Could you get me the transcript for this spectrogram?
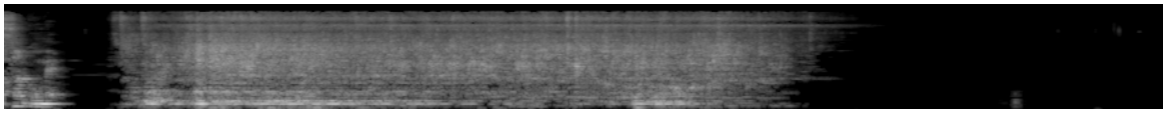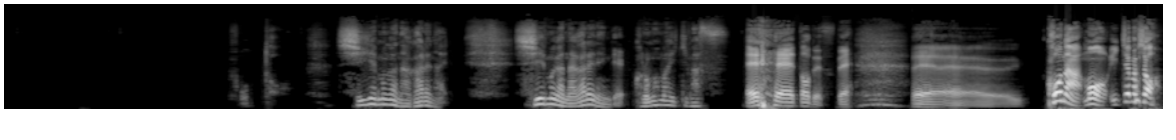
朝ごめ。おっと。CM が流れない。CM が流れないんで、このまま行きます。えーとですね。えー、コーナー、もう行っちゃいましょ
